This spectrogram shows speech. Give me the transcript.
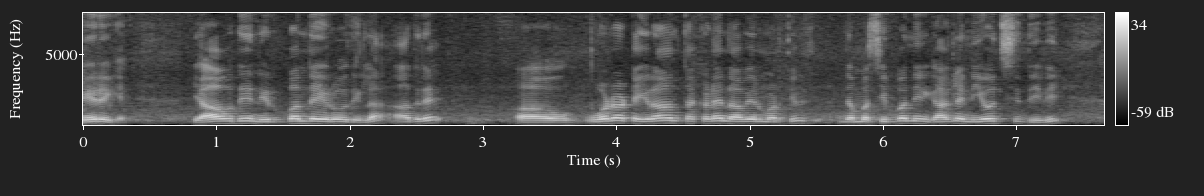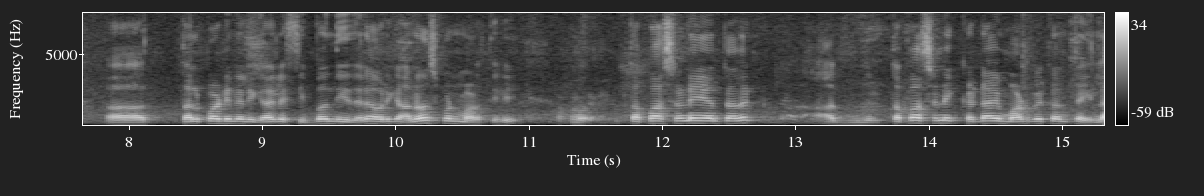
ಮೇರೆಗೆ ಯಾವುದೇ ನಿರ್ಬಂಧ ಇರೋದಿಲ್ಲ. ಆದರೆ ಓಡಾಟ ಇರೋ ಅಂಥ ಕಡೆ ನಾವೇನು ಮಾಡ್ತೀವಿ? ನಮ್ಮ ಸಿಬ್ಬಂದಿ ಈಗಾಗಲೇ ನಿಯೋಜಿಸಿದ್ದೀವಿ. ತಲಪಾಡಿನಲ್ಲಿ ಈಗಾಗಲೇ ಸಿಬ್ಬಂದಿ ಇದ್ದಾರೆ. ಅವರಿಗೆ ಅನೌನ್ಸ್ಮೆಂಟ್ ಮಾಡ್ತೀವಿ. ತಪಾಸಣೆ ಅಂತಂದರೆ ಅದು ತಪಾಸಣೆ ಕಡ್ಡಾಯ ಮಾಡಬೇಕಂತ ಇಲ್ಲ.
